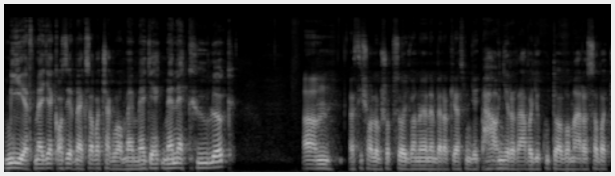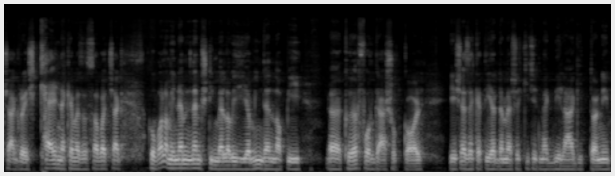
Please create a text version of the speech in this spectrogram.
miért megyek, azért meg szabadságban, mert megyek, menekülök, um, azt is hallom sokszor, hogy van olyan ember, aki azt mondja, hogy hát annyira rá vagyok utalva már a szabadságra, és kell nekem ez a szabadság, akkor valami nem, nem stimmel a mindennapi uh, körforgásokkal, és ezeket érdemes egy kicsit megvilágítani.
